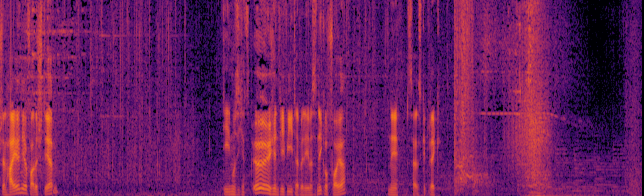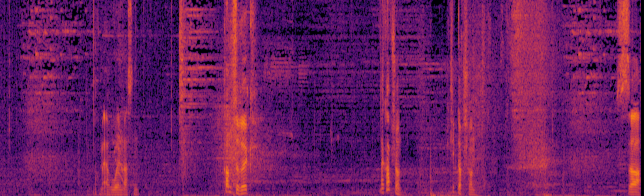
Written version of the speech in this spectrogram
Schnell heilen hier, bevor alle sterben. Den muss ich jetzt irgendwie wiederbeleben. Das ist Nekrofeuer. Nee, das heißt, es geht weg. Nochmal erholen lassen. Komm zurück. Na komm schon. Klick doch schon. So.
